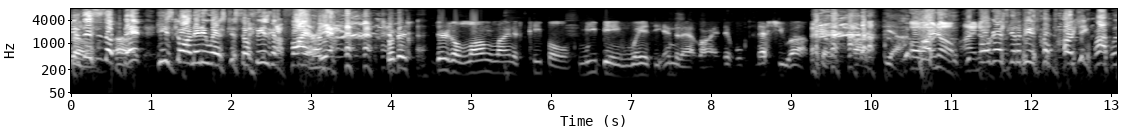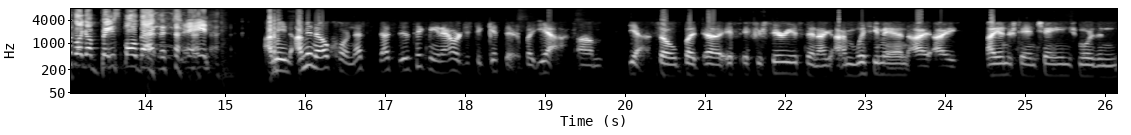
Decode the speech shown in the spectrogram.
So, if this is a uh, bit, he's gone anyways because Sophia's gonna fire him. Yeah. Well, there's there's a long line of people, me being way at the end of that line, that will mess you up. So, uh, yeah. Oh, I know. I know. Bogart's gonna be in the parking lot with like a baseball bat and a chain. I mean, I'm in Elkhorn. That's that's it'll take me an hour just to get there. But yeah, um, yeah. So, but uh, if if you're serious, then I, I'm with you, man. I, I I understand change more than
